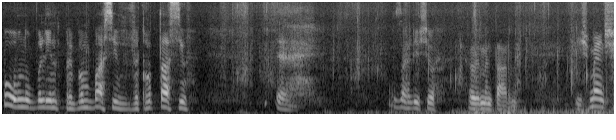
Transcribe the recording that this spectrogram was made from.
повну, блін, прибамбасів, викрутасів. Ех. Взагалі все елементарне. Більш-менш.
